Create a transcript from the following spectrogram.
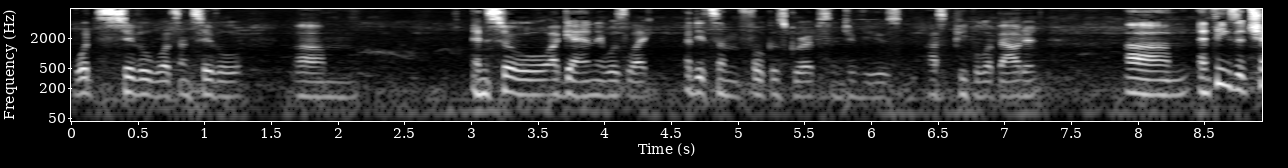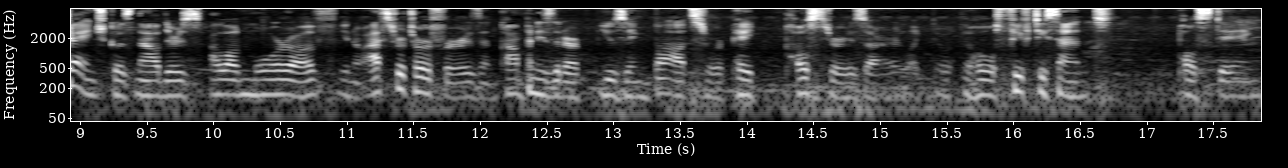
What's civil? What's uncivil? Um, and so again, it was like I did some focus groups, interviews, asked people about it. Um, and things have changed because now there's a lot more of you know astroturfers and companies that are using bots or paid posters are like the, the whole 50 cent posting.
